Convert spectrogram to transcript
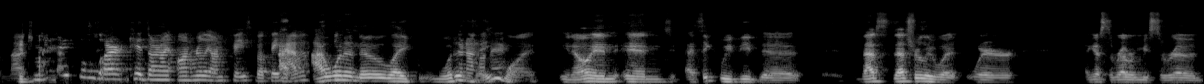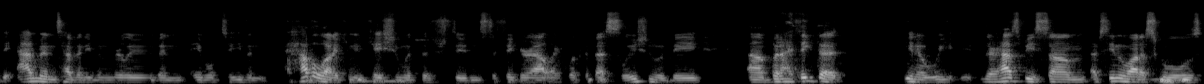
I'm not. Did My high schools aren't kids aren't on really on Facebook. They have. I, I want to know like what do They're not on they there. want, you know, and and I think we need to. That's that's really what where I guess the rubber meets the road. The admins haven't even really been able to even have a lot of communication with the students to figure out like what the best solution would be. Uh, but I think that you know we there has to be some. I've seen a lot of schools.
